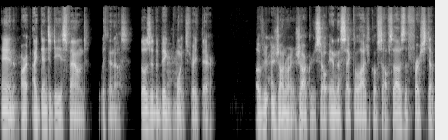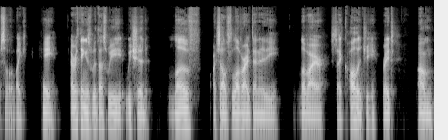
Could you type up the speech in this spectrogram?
and Mhm. our identity is found within us. Those are the big Mhm. points right there of Right. Jean Jacques Rousseau and the psychological self. So that was the first step. So like, hey, everything is with us. We we should love ourselves, love our identity, love our psychology, right? Um,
